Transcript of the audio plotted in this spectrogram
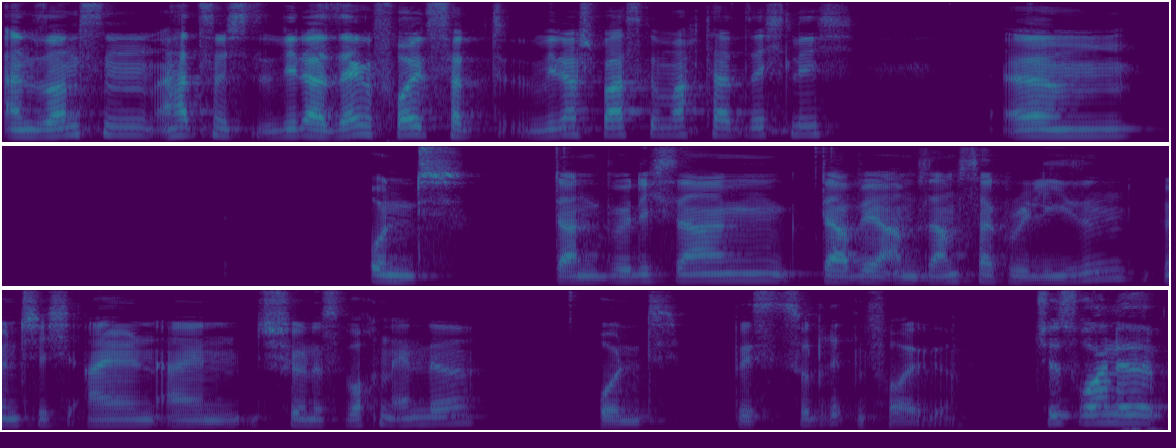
ansonsten hat es mich wieder sehr gefreut. Es hat wieder Spaß gemacht tatsächlich. Ähm, und dann würde ich sagen, da wir am Samstag releasen, wünsche ich allen ein schönes Wochenende und bis zur dritten Folge. Tschüss, Freunde.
